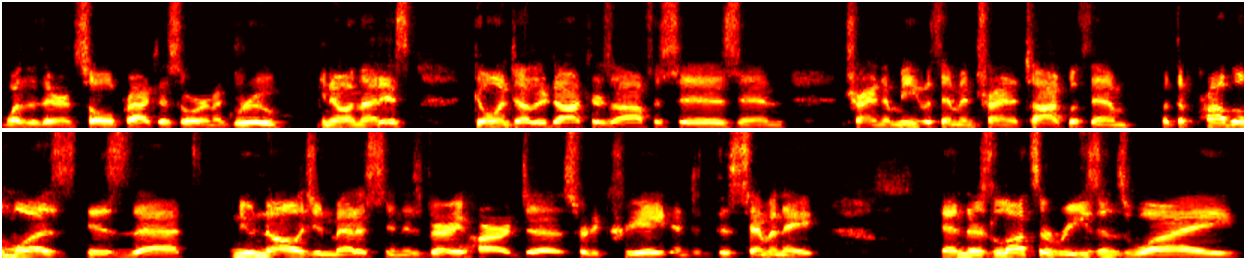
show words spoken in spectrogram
whether they're in solo practice or in a group, you know, and that is going to other doctors' offices and trying to meet with them and trying to talk with them. But the problem was is that new knowledge in medicine is very hard to sort of create and to disseminate. And there's lots of reasons why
